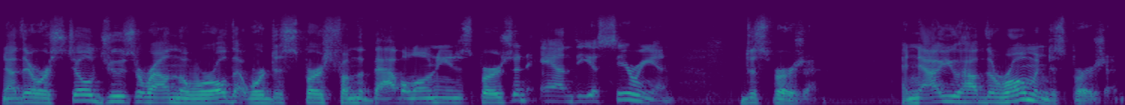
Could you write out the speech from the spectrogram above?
Now, there were still Jews around the world that were dispersed from the Babylonian dispersion and the Assyrian dispersion. And now you have the Roman dispersion.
